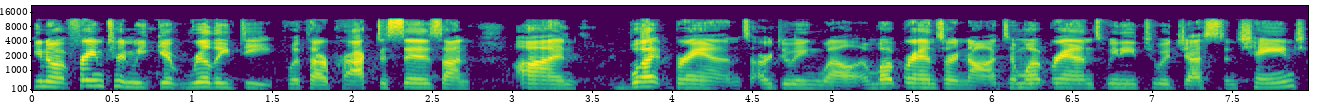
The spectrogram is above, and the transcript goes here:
you know, at Frame Turn, we get really deep with our practices on, on what brands are doing well and what brands are not and what brands we need to adjust and change.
